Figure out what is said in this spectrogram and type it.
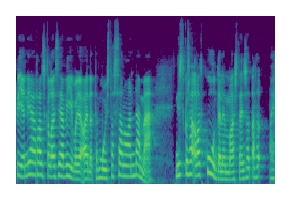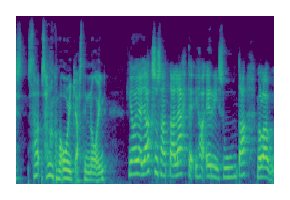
pieniä ranskalaisia viivoja aina, että muista sanoa nämä. Niin sitten kun sä alat kuuntelemaan sitä, niin sä oot, ai, sanonko mä oikeasti noin? Joo, ja jakso saattaa lähteä ihan eri suuntaan. Me ollaan,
